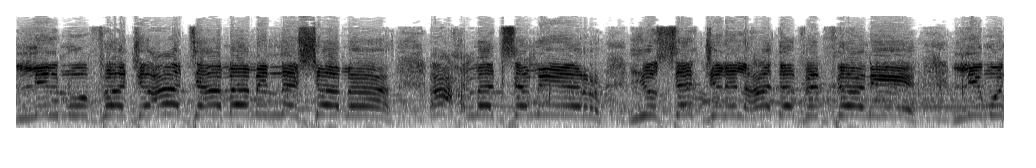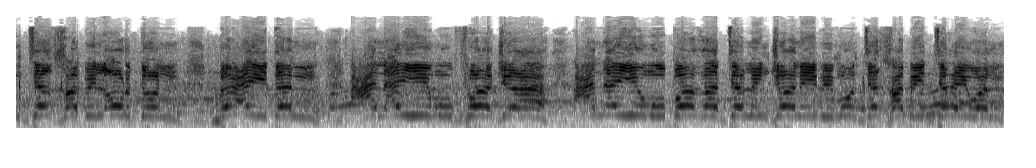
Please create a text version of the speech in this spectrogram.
للمفاجآت أمام النشامة احمد سمير يسجل الهدف الثاني لمنتخب الأردن بعيدا عن أي مفاجأة عن أي مباغتة من جانب منتخب تايوان.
